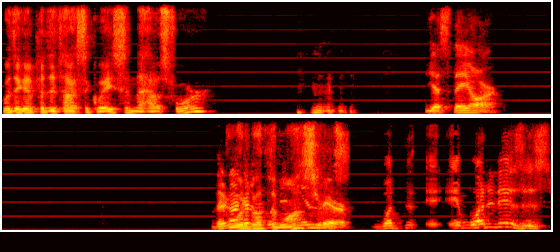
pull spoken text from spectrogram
Were they gonna put the toxic waste in the house for? yes, they are. They're What not gonna about the put it in monsters? there. What the, it- what it is is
